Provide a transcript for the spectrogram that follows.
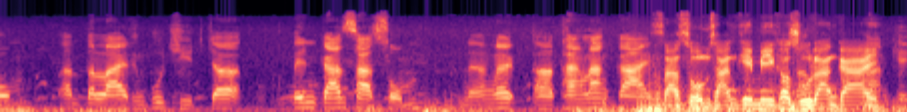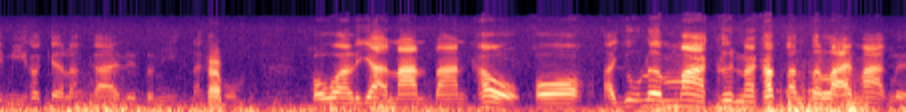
ผมอันตรายถึงผู้ฉีดจะเป็นการสะสมทางร่างอ่าทางร่างกายสะสมสารเคมีเข้าสู่ร่างกายสารเคมีเข้าแก่ร่างกายเลยตัวนี้นะคครัรับบ ผมเพราะว่าระยะนานนานเข้าพออายุเริ่มมากขึ้นนะครับ อันตรายมากเลย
